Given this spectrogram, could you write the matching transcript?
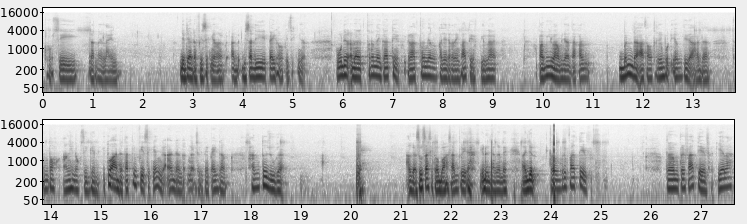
kursi dan lain-lain. Jadi ada fisiknya ada, bisa dipegang fisiknya. Kemudian ada term negatif ialah term yang akan dengan negatif. Bila apabila menyatakan benda atau atribut yang tidak ada. Contoh angin oksigen itu ada tapi fisiknya nggak ada nggak nggak bisa dipegang hantu juga. Eh agak susah sih kalau bahas hantu ya. Udah jangan deh. Lanjut. Term privatif. Term privatif ialah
